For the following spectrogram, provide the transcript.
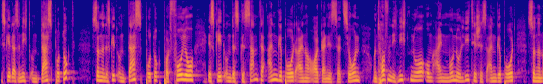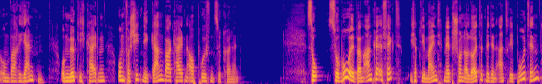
Es geht also nicht um das Produkt, sondern es geht um das Produktportfolio. Es geht um das gesamte Angebot einer Organisation und hoffentlich nicht nur um ein monolithisches Angebot, sondern um Varianten, um Möglichkeiten, um verschiedene Gangbarkeiten auch prüfen zu können. So, sowohl beim Ankereffekt, ich habe die Mindmap schon erläutert mit den Attributen,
